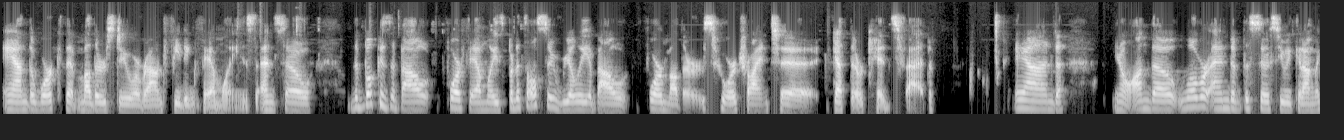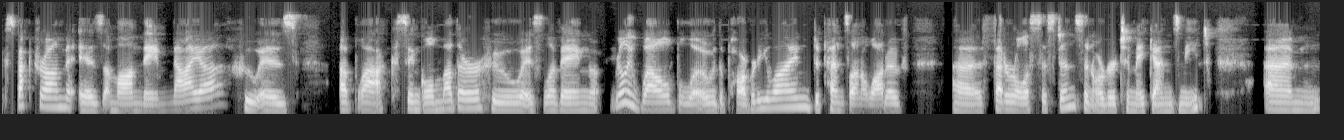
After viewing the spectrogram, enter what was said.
and the work that mothers do around feeding families, and so the book is about four families, but it's also really about four mothers who are trying to get their kids fed. And, you know, on the lower end of the socioeconomic spectrum is a mom named Naya, who is a black single mother who is living really well below the poverty line, depends on a lot of uh, federal assistance in order to make ends meet. Um,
